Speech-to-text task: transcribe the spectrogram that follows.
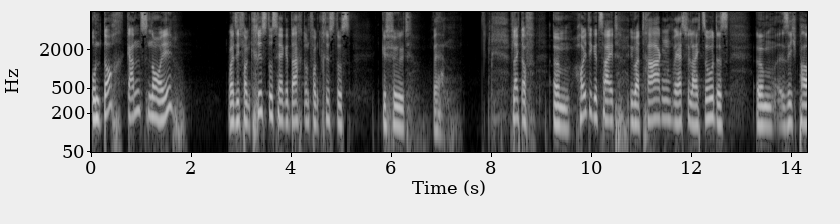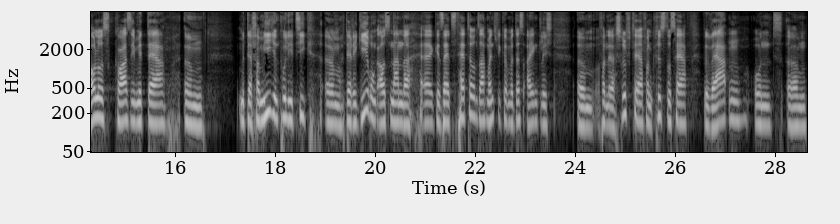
und doch ganz neu weil sie von Christus her gedacht und von Christus gefüllt werden. Vielleicht auf ähm, heutige Zeit übertragen wäre es vielleicht so, dass ähm, sich Paulus quasi mit der ähm, mit der Familienpolitik ähm, der Regierung auseinandergesetzt hätte und sagt, Mensch, wie können wir das eigentlich ähm, von der Schrift her, von Christus her bewerten und, ähm,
